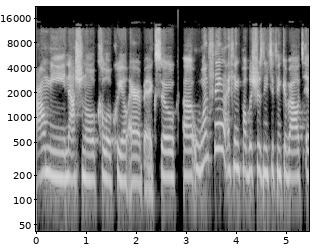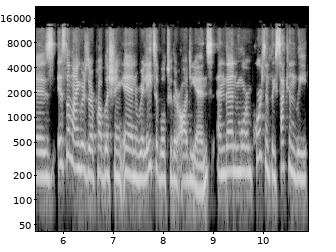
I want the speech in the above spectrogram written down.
Aumi National Colloquial Arabic. So, uh, one thing I think publishers need to think about is is the language they're publishing in relatable to their audience? And then, more importantly, secondly,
